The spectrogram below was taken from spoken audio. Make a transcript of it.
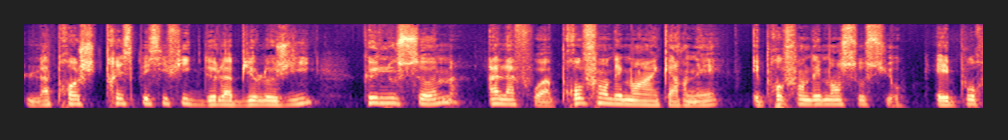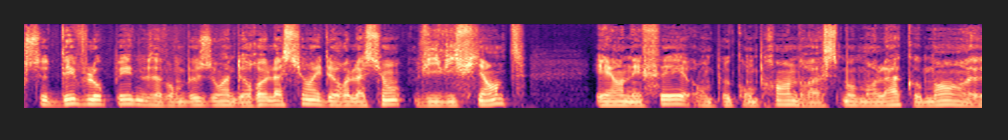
l'approche très spécifique de la biologie, que nous sommes à la fois profondément incarnés et profondément sociaux. Et pour se développer, nous avons besoin de relations et de relations vivifiantes. Et en effet, on peut comprendre à ce moment-là comment euh,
